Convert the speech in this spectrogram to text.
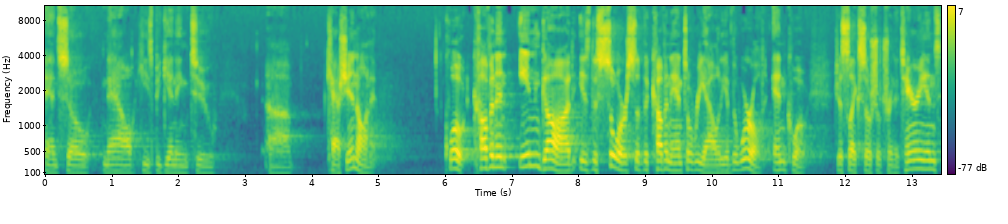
and so now he's beginning to uh, cash in on it. Quote, covenant in God is the source of the covenantal reality of the world, end quote. Just like social Trinitarians,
